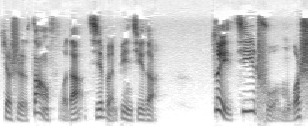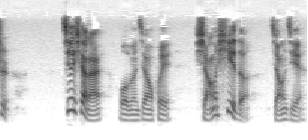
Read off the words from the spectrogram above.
就是脏腑的基本病机的最基础模式。接下来我们将会详细的讲解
